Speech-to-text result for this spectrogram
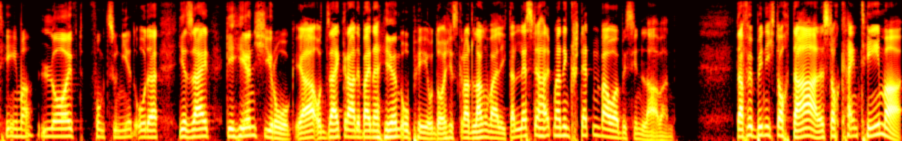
Thema. Läuft, funktioniert. Oder ihr seid Gehirnchirurg, ja, und seid gerade bei einer Hirn-OP und euch ist gerade langweilig. Dann lässt ihr halt mal den Städtenbauer ein bisschen labern. Dafür bin ich doch da. Das ist doch kein Thema.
